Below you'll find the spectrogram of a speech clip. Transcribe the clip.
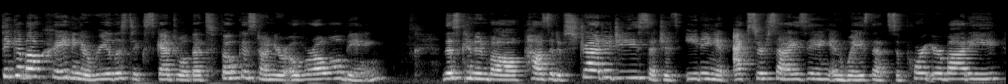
Think about creating a realistic schedule that's focused on your overall well-being this can involve positive strategies such as eating and exercising in ways that support your body,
